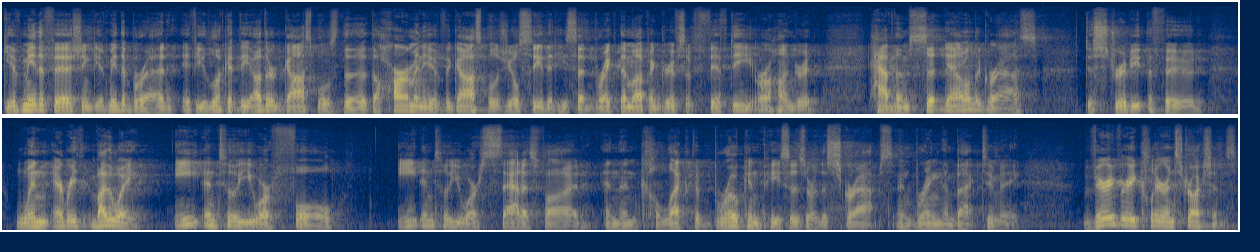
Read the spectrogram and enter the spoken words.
give me the fish and give me the bread. If you look at the other gospels, the, the harmony of the gospels, you'll see that he said, break them up in groups of 50 or 100, have them sit down on the grass, distribute the food. When everything, by the way, eat until you are full, eat until you are satisfied, and then collect the broken pieces or the scraps and bring them back to me. Very, very clear instructions.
